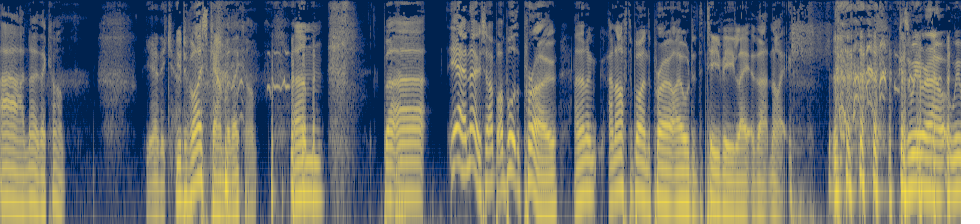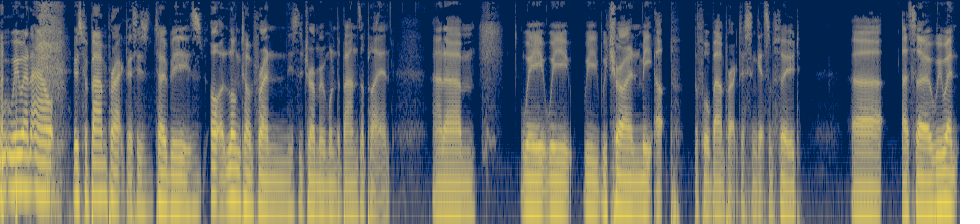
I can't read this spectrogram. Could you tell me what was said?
Ah, no, they can't. Yeah, they can. Your device can, but they can't. Um, but uh, yeah, no. So I, I bought the Pro, and then and after buying the Pro, I ordered the TV later that night. because we were out. We we went out. It was for band practice. Is Toby, his a long time friend. He's the drummer in one of the bands I play in, and um, we we we we try and meet up before band practice and get some food. Uh, and so we went.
